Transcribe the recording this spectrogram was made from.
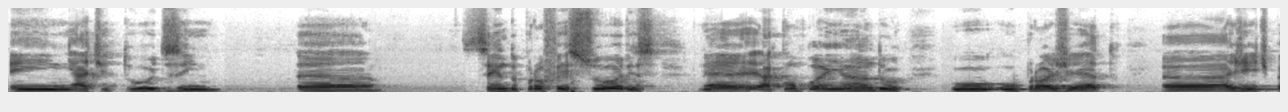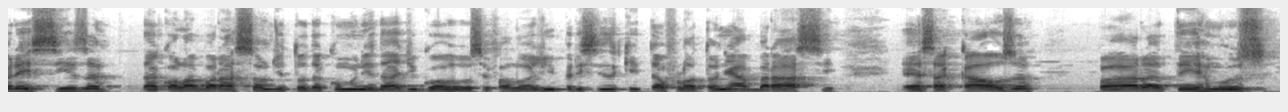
em atitudes, em, é, sendo professores, né, acompanhando o, o projeto. Uh, a gente precisa da colaboração de toda a comunidade, igual você falou, a gente precisa que Teoflotone abrace essa causa para termos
